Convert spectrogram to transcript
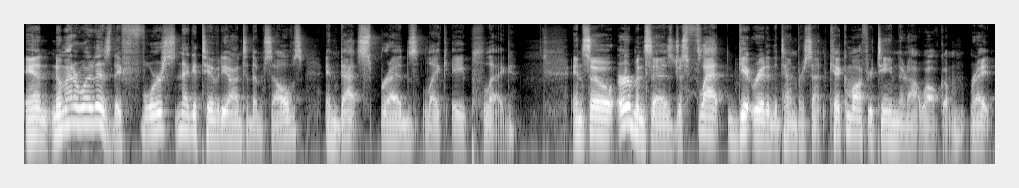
And no matter what it is, they force negativity onto themselves and that spreads like a plague. And so Urban says just flat get rid of the 10%. Kick them off your team. They're not welcome, right?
